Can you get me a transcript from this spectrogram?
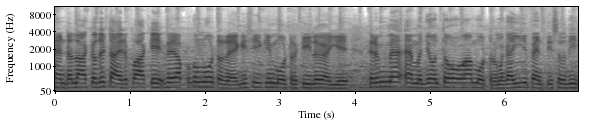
ਹੈਂਡਲ ਲਾ ਕੇ ਉਹਦੇ ਟਾਇਰ ਪਾ ਕੇ ਫਿਰ ਆਪਾਂ ਕੋਲ ਮੋਟਰ ਰਹਿ ਗਈ ਸੀ ਕਿ ਮੋਟਰ ਕੀ ਲਗਾਈਏ। ਫਿਰ ਮੈਂ ਐਮਾਜ਼ੋਨ ਤੋਂ ਆ ਮੋਟਰ ਮੰਗਾਈ ਜੀ 3500 ਦੀ।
